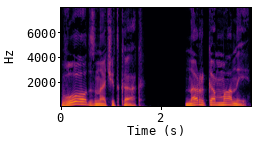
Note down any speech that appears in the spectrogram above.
Вот, значит, как. Наркоманы.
